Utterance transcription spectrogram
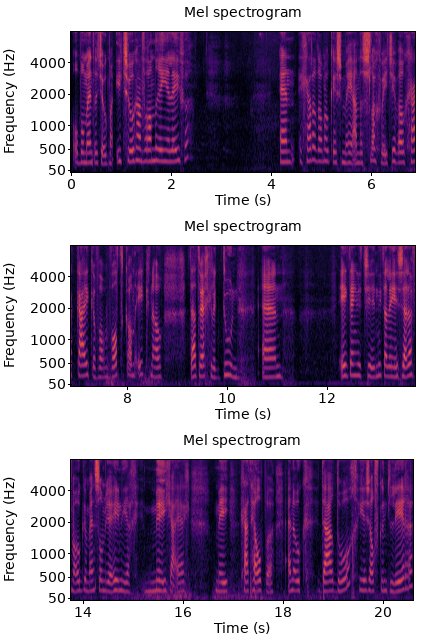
op het moment dat je ook maar iets wil gaan veranderen in je leven. En ga er dan ook eens mee aan de slag, weet je. Wel, ga kijken van wat kan ik nou daadwerkelijk doen. En ik denk dat je niet alleen jezelf, maar ook de mensen om je heen hier mega erg mee gaat helpen. En ook daardoor jezelf kunt leren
